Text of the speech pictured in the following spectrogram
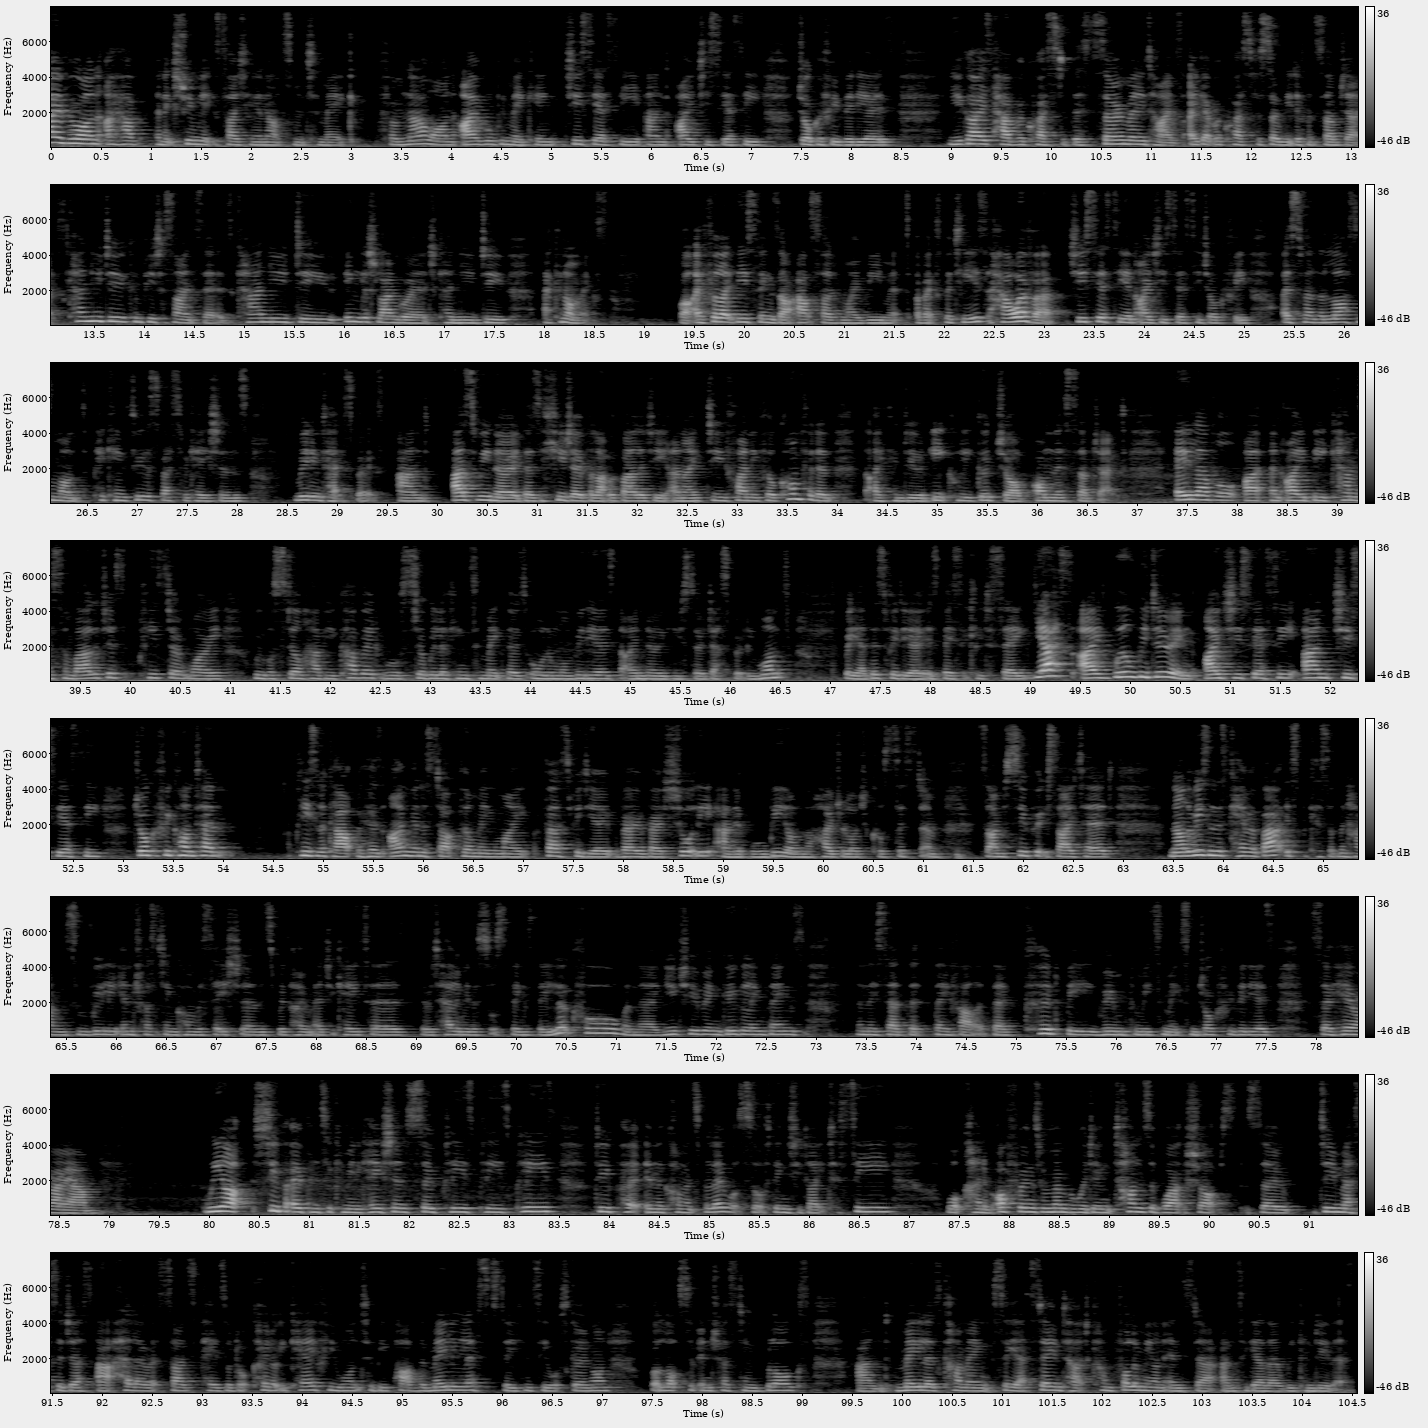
Hi everyone, I have an extremely exciting announcement to make. From now on, I will be making GCSE and IGCSE geography videos. You guys have requested this so many times. I get requests for so many different subjects. Can you do computer sciences? Can you do English language? Can you do economics? Well, I feel like these things are outside of my remit of expertise. However, GCSE and IGCSE geography, I spent the last month picking through the specifications, reading textbooks and as we know there's a huge overlap with biology and I do finally feel confident that I can do an equally good job on this subject. A-level and IB chemists and biologists, please don't worry, we will still have you covered. We'll still be looking to make those all-in-one videos that I know you so desperately want. But yeah, this video is basically to say, yes, I will be doing IGCSE and GCSE geography content please look out because I'm going to start filming my first video very, very shortly and it will be on the hydrological system. So I'm super excited. Now, the reason this came about is because I've been having some really interesting conversations with home educators. They were telling me the sorts of things they look for when they're YouTubing, Googling things. And they said that they felt that there could be room for me to make some geography videos. So here I am. We are super open to communication. So please, please, please do put in the comments below what sort of things you'd like to see, what kind of offerings. Remember, we're doing tons of workshops, so do message us at hello at sciencewithhazel.co.uk if you want to be part of the mailing list so you can see what's going on. We've got lots of interesting blogs and mailers coming. So yeah, stay in touch, come follow me on Insta and together we can do this.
